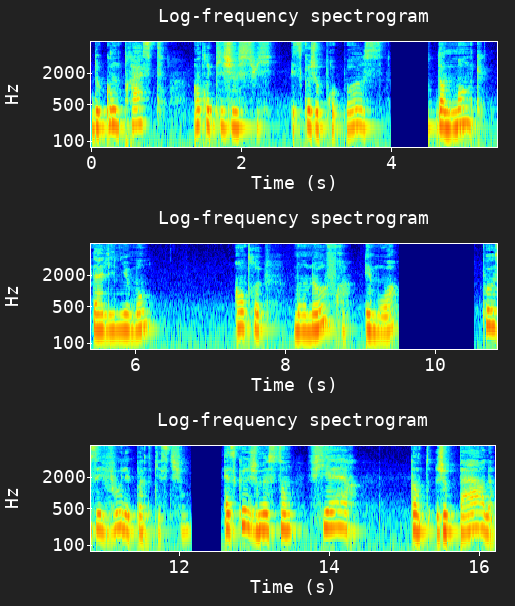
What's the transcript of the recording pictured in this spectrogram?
de contraste entre qui je suis et ce que je propose, d'un manque d'alignement entre mon offre et moi Posez-vous les bonnes questions. Est-ce que je me sens fière quand je parle,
